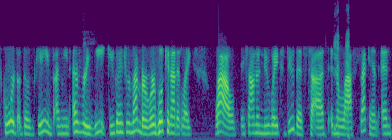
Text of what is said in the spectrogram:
scores of those games. I mean, every week, you guys remember, we're looking at it like wow, they found a new way to do this to us in the last second. And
